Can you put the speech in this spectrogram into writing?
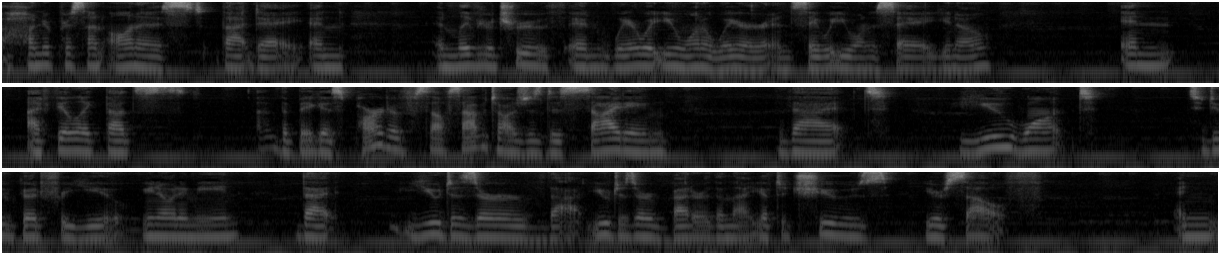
100% honest that day and and live your truth and wear what you want to wear and say what you want to say, you know? And I feel like that's the biggest part of self sabotage is deciding that you want to do good for you. You know what I mean? That you deserve that. You deserve better than that. You have to choose yourself. And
